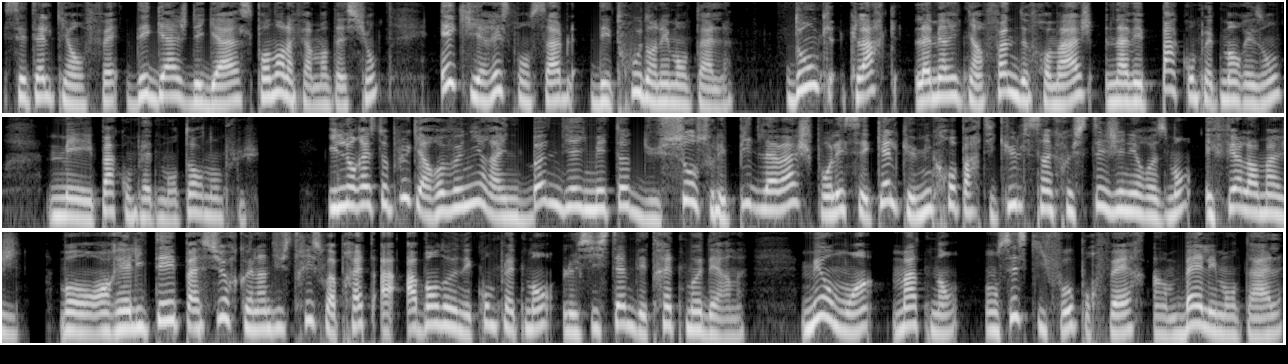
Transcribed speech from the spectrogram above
c'est elle qui en fait dégage des gaz pendant la fermentation et qui est responsable des trous dans les mentales. Donc Clark, l'américain fan de fromage, n'avait pas complètement raison, mais pas complètement tort non plus. Il ne reste plus qu'à revenir à une bonne vieille méthode du saut sous les pieds de la vache pour laisser quelques microparticules s'incruster généreusement et faire leur magie. Bon, en réalité, pas sûr que l'industrie soit prête à abandonner complètement le système des traites modernes. Mais au moins, maintenant, on sait ce qu'il faut pour faire un bel émental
